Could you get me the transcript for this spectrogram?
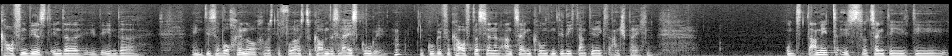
kaufen wirst in der, in der in dieser Woche noch, was du vorhast zu kaufen, das weiß Google. Hm? Und Google verkauft das seinen Anzeigenkunden, die dich dann direkt ansprechen. Und damit ist sozusagen die, die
